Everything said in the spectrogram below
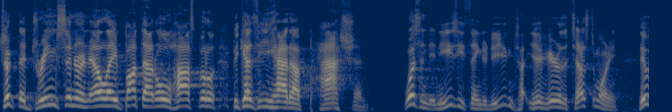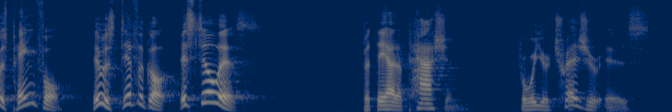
took the Dream Center in LA, bought that old hospital because he had a passion. It wasn't an easy thing to do. You can t- you hear the testimony. It was painful. It was difficult. It still is. But they had a passion for where your treasure is,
